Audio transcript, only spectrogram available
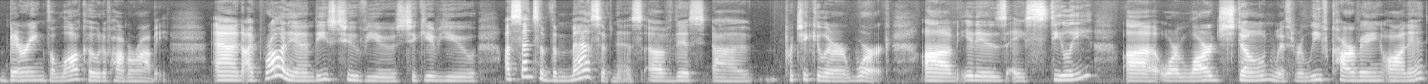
bearing the law code of Hammurabi. And I've brought in these two views to give you a sense of the massiveness of this uh, particular work. Um, it is a stele uh, or large stone with relief carving on it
